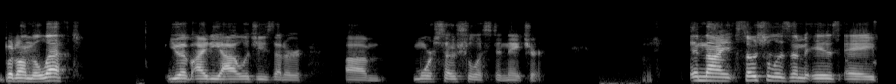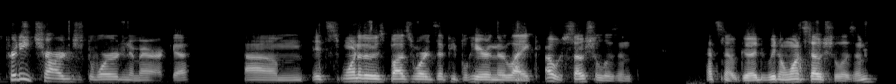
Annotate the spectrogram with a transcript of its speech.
but on the left, you have ideologies that are um, more socialist in nature. And I, socialism is a pretty charged word in America. Um, it's one of those buzzwords that people hear and they're like, "Oh, socialism. That's no good. We don't want socialism."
